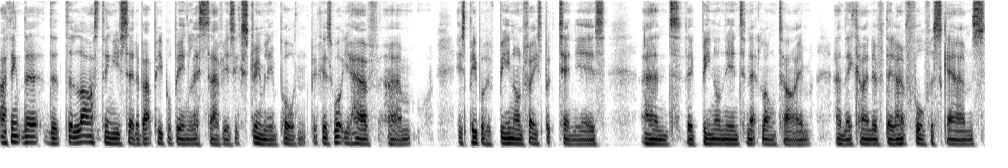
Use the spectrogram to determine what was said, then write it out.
I think the, the, the last thing you said about people being less savvy is extremely important because what you have um, is people who've been on Facebook ten years and they've been on the internet a long time and they kind of they don't fall for scams.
